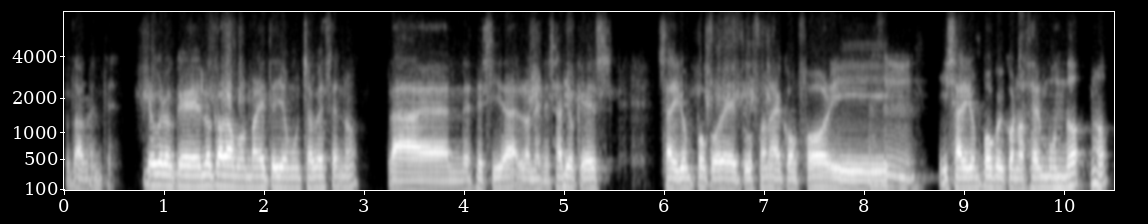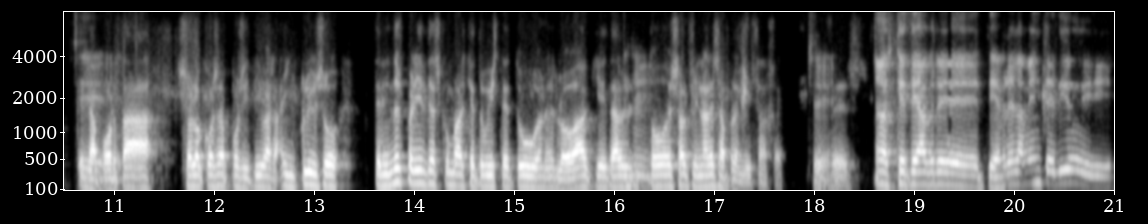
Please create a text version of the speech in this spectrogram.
totalmente. Yo creo que es lo que hablamos Mariette y yo muchas veces, ¿no? La necesidad, lo necesario que es salir un poco de tu zona de confort y, y salir un poco y conocer el mundo, ¿no? Que te aporta solo cosas positivas. Incluso teniendo experiencias como las que tuviste tú en Eslovaquia y tal, todo eso al final es aprendizaje. Sí. Entonces, No, es que te abre, te abre la mente, tío, y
